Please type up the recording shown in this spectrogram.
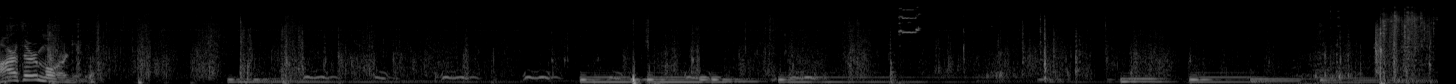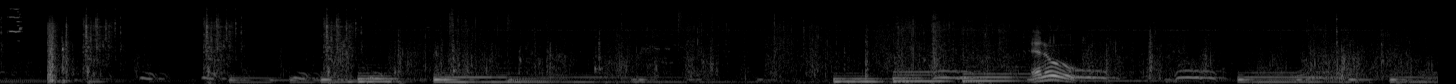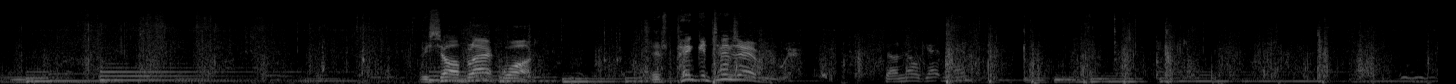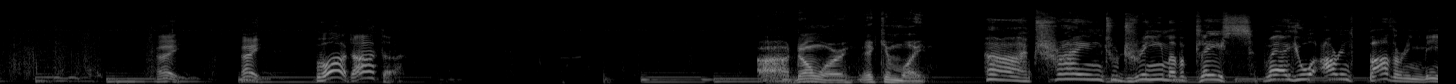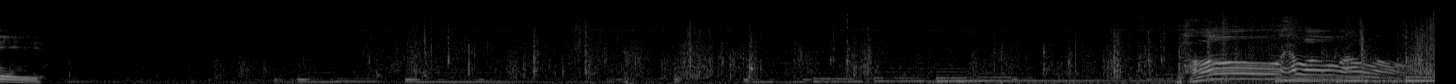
Arthur Morgan. Hello. We saw black water. There's Pinkertons everywhere. So no getting in? Hey, hey, What, Arthur? ah, don't worry. It can wait. Ah, I'm trying to dream of a place where you aren't bothering me. Oh, hello, hello.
